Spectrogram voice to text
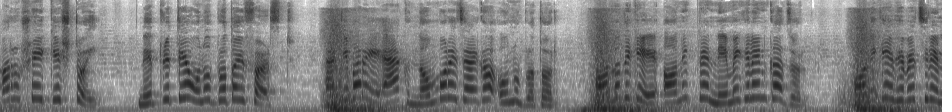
আবারও সেই কেষ্টই। নেতৃত্বে অনুব্রতই ফার্স্ট একেবারে এক নম্বরে জায়গা অনুব্রতর। অন্যদিকে অনেকটা নেমে গেলেন কাজল। অনেকে ভেবেছিলেন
